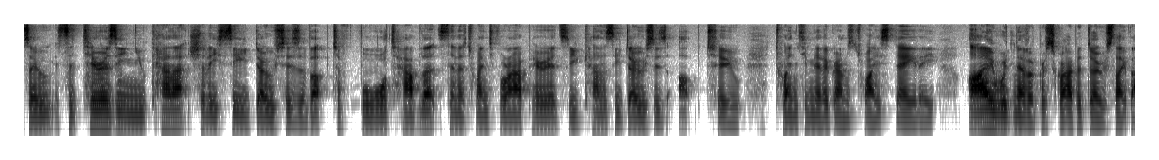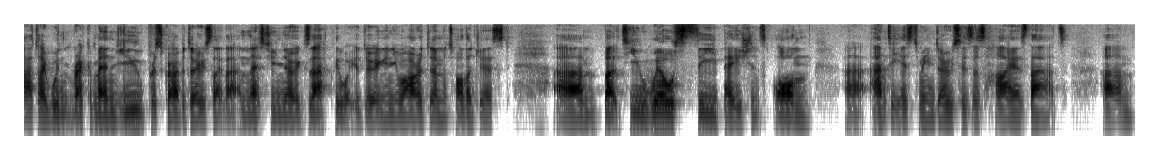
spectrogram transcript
So, cetirizine, you can actually see doses of up to four tablets in a 24 hour period, so you can see doses up to 20 milligrams twice daily. I would never prescribe a dose like that. I wouldn't recommend you prescribe a dose like that unless you know exactly what you're doing and you are a dermatologist. Um, but you will see patients on uh, antihistamine doses as high as that um,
